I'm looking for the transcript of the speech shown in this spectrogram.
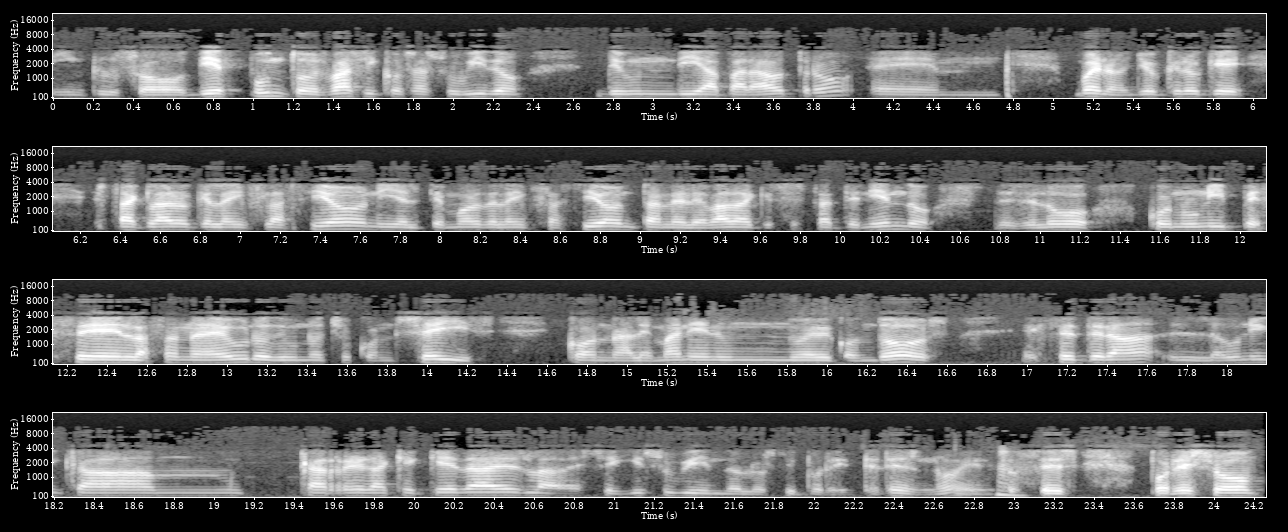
incluso 10 puntos básicos ha subido de un día para otro. Eh, bueno, yo creo que está claro que la inflación y el temor de la inflación tan elevada que se está teniendo, desde luego con un IPC en la zona euro de un 8,6, con Alemania en un 9,2, etcétera, la única mm, carrera que queda es la de seguir subiendo los tipos de interés, ¿no? Entonces, por eso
